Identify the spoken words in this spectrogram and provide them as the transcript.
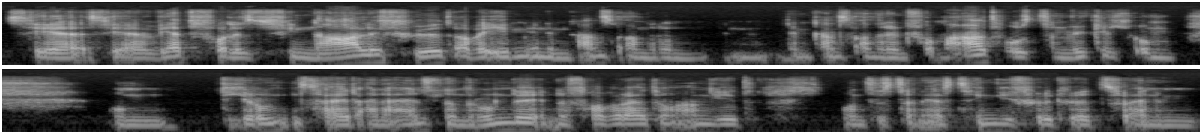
sehr, sehr wertvolles Finale führt, aber eben in einem ganz anderen, in einem ganz anderen Format, wo es dann wirklich um, um die Rundenzeit einer einzelnen Runde in der Vorbereitung angeht und es dann erst hingeführt wird zu einem,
